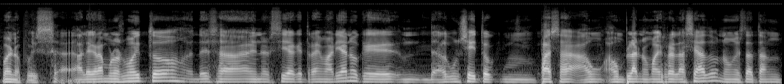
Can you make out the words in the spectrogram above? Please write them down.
Bueno, pois pues, alegrámonos moito desa enerxía que trae Mariano que mm, de algún xeito mm, pasa a un, a un plano máis relaxado, non está tan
